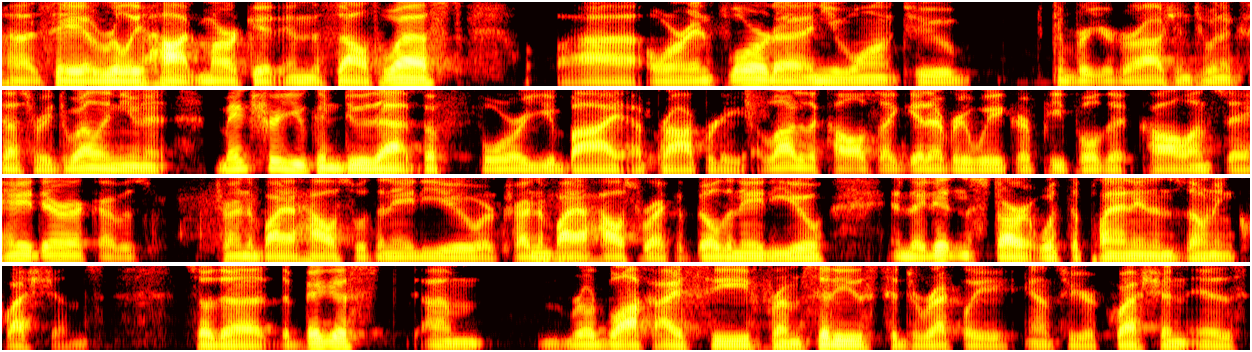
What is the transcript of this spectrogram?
uh, say a really hot market in the Southwest uh, or in Florida and you want to convert your garage into an accessory dwelling unit, make sure you can do that before you buy a property. A lot of the calls I get every week are people that call and say, Hey, Derek, I was trying to buy a house with an ADU or trying to buy a house where I could build an ADU, and they didn't start with the planning and zoning questions. So the the biggest um, roadblock I see from cities to directly answer your question is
